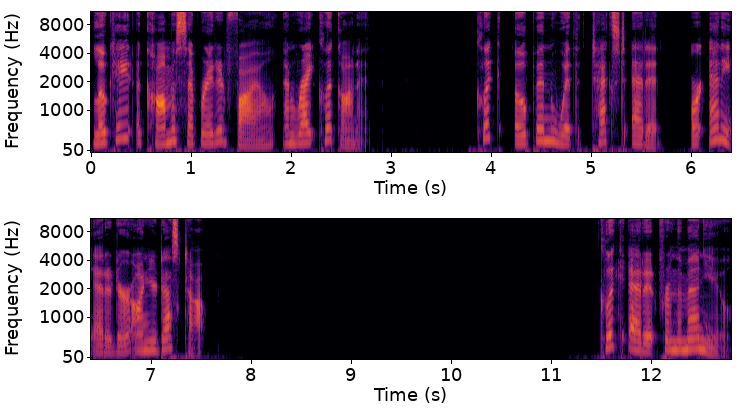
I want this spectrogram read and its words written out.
Locate a comma-separated file and right-click on it. Click Open with TextEdit or any editor on your desktop. Click Edit from the menu.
